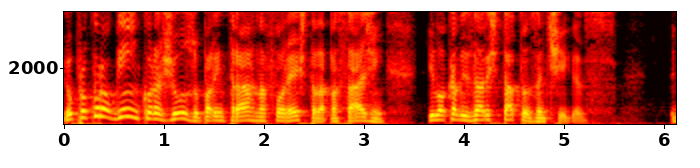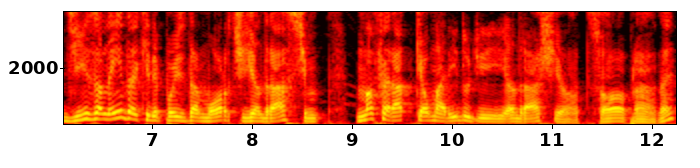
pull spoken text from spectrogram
Eu procuro alguém corajoso para entrar na Floresta da Passagem e localizar estátuas antigas. Diz a lenda que depois da morte de Andraste, Maferath, que é o marido de Andraste, ó, só pra, né?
